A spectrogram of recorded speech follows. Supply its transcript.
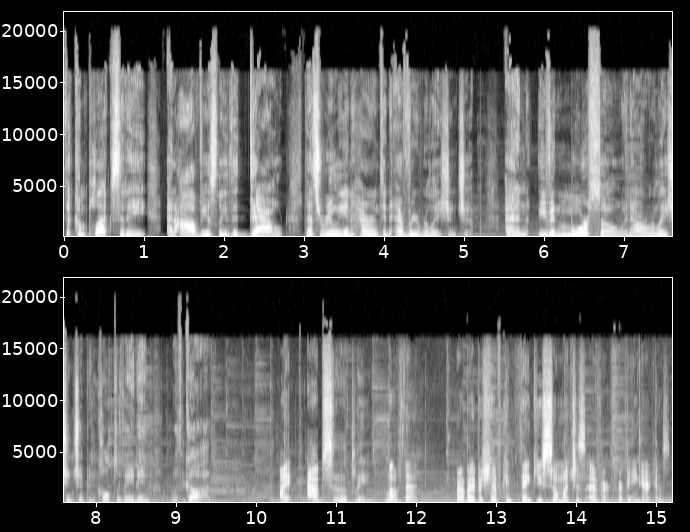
the complexity, and obviously the doubt that's really inherent in every relationship and even more so in our relationship and cultivating with God. I absolutely love that. Rabbi Bashevkin, thank you so much as ever for being our guest.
